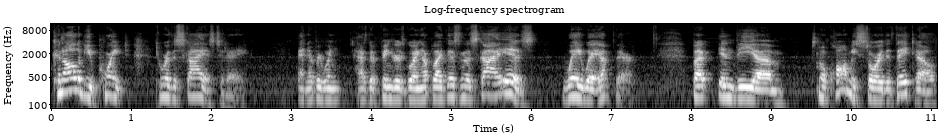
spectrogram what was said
Can all of you point to where the sky is today? And everyone has their fingers going up like this, and the sky is way, way up there. But in the um, Snoqualmie story that they tell,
